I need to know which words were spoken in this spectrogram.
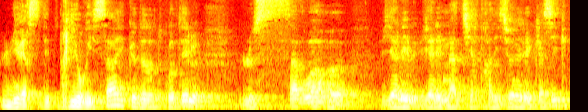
l'université priorise ça et que de l'autre côté, le, le savoir... Euh, via les, via les matières traditionnelles et classiques.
